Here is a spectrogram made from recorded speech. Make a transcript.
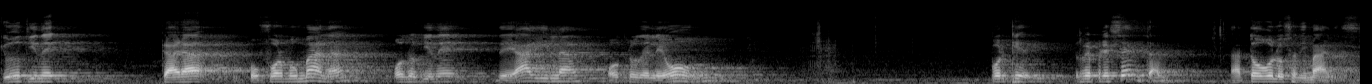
que uno tiene cara o forma humana, otro tiene de águila, otro de león, porque representan a todos los animales.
